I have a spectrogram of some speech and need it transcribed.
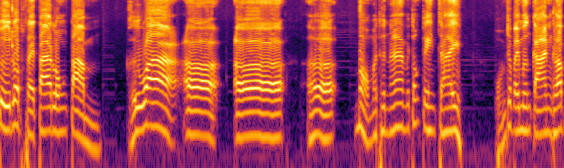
ตุยลบสายตาลงต่ำคือว่า เออเออเออบอกมาเถอะนะไม่ต้องเกรงใจ ผมจะไปเมืองการครับ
